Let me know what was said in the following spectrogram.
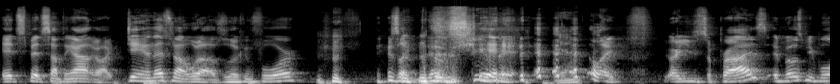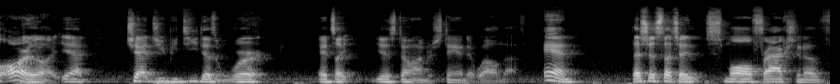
it spits something out. They're like, damn, that's not what I was looking for. it's like, no shit. Yeah. like, are you surprised? And most people are. They're like, yeah, Chat GPT doesn't work. It's like, you just don't understand it well enough. And that's just such a small fraction of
